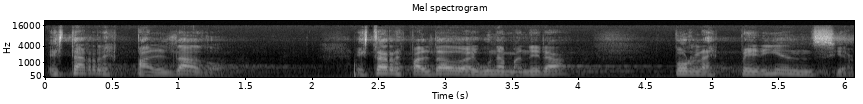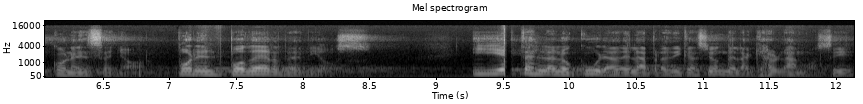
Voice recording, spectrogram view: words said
está respaldado Está respaldado de alguna manera por la experiencia con el Señor, por el poder de Dios. Y esta es la locura de la predicación de la que hablamos. ¿sí?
